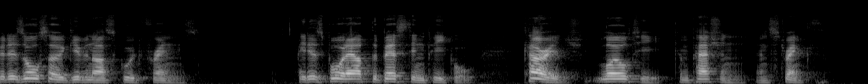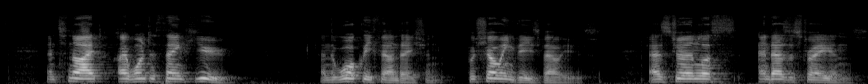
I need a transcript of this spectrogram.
but it has also given us good friends. It has brought out the best in people, courage, loyalty, compassion and strength. And tonight I want to thank you and the Walkley Foundation for showing these values, as journalists and as Australians,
